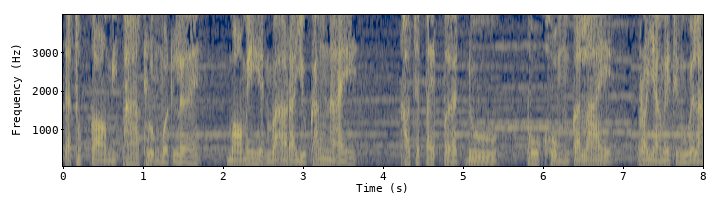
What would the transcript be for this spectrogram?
แต่ทุกกองมีผ้าคลุมหมดเลย มองไม่เห็นว่าอะไรอยู่ข้างใน เขาจะไปเปิดดู ผู้คุมก็ไล่ เพราะยังไม่ถึงเวลา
